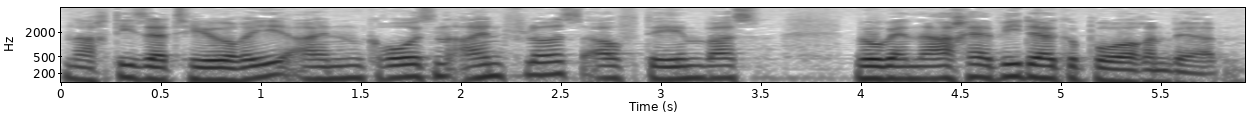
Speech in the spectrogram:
nach dieser Theorie einen großen Einfluss auf dem, was, wo wir nachher wiedergeboren werden.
